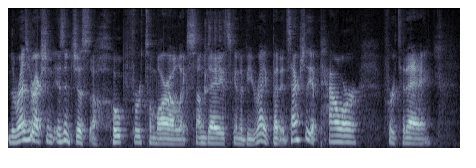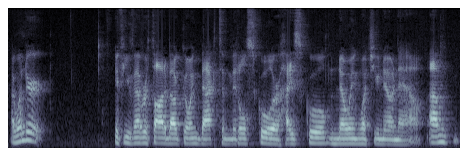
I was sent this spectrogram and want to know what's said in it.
the resurrection isn't just a hope for tomorrow, like someday it's going to be right, but it's actually a power for today. I wonder if you've ever thought about going back to middle school or high school knowing what you know now. I'm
